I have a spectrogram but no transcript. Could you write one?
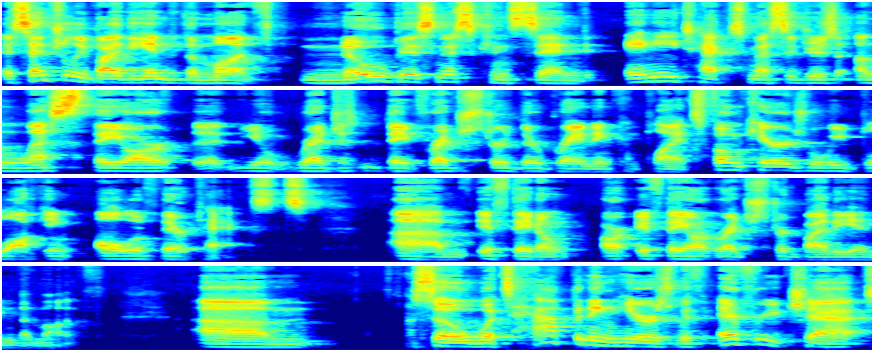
essentially by the end of the month no business can send any text messages unless they are uh, you know reg- they've registered their brand in compliance. Phone carriers will be blocking all of their texts um, if they don't are if they aren't registered by the end of the month. Um, so what's happening here is with EveryChat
